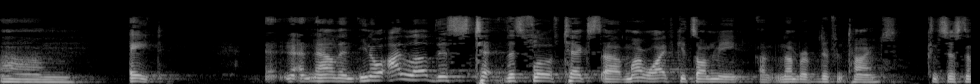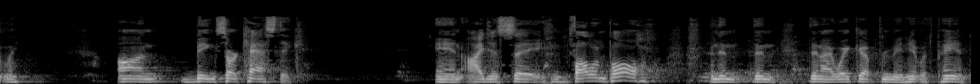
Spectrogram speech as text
um, 8. Now then, you know, I love this te- this flow of text. Uh, my wife gets on me a number of different times consistently on being sarcastic. And I just say, following Paul. And then, then, then I wake up from being hit with a pan.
